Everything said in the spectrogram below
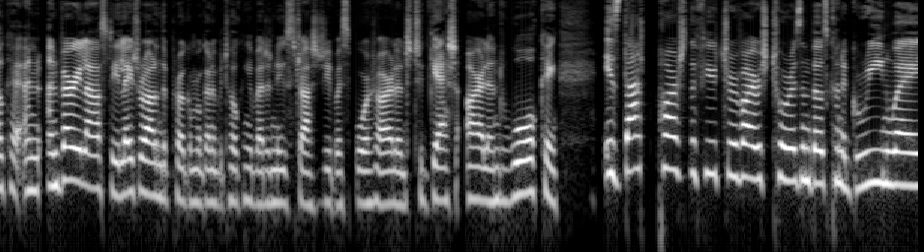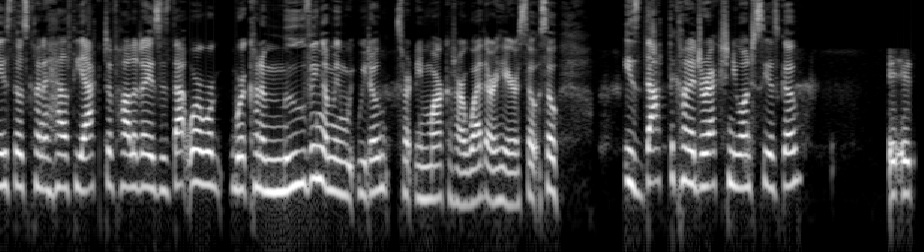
Okay, and, and very lastly, later on in the programme, we're going to be talking about a new strategy by Sport Ireland to get Ireland walking. Is that part of the future of Irish tourism, those kind of greenways, those kind of healthy, active holidays? Is that where we're, we're kind of moving? I mean, we, we don't certainly market our weather here. So, so is that the kind of direction you want to see us go? It,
